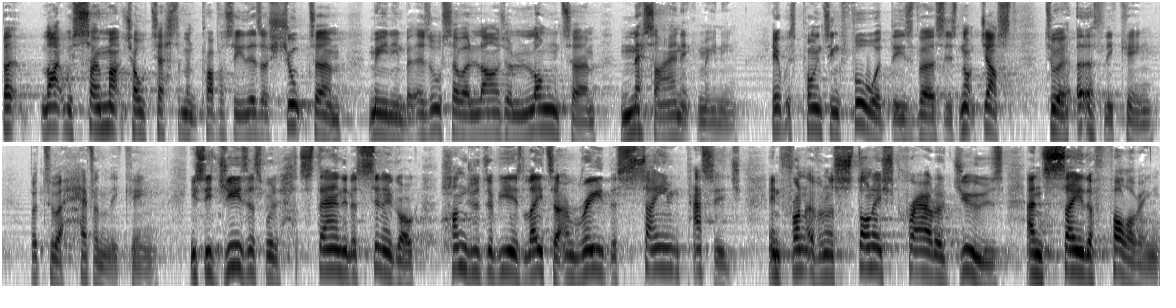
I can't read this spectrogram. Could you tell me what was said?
But like with so much Old Testament prophecy, there's a short term meaning, but there's also a larger long term messianic meaning. It was pointing forward, these verses, not just to an earthly king, but to a heavenly king. You see, Jesus would stand in a synagogue hundreds of years later and read the same passage in front of an astonished crowd of Jews and say the following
